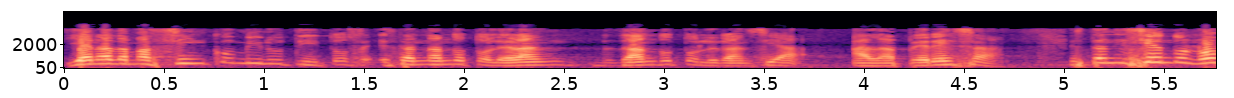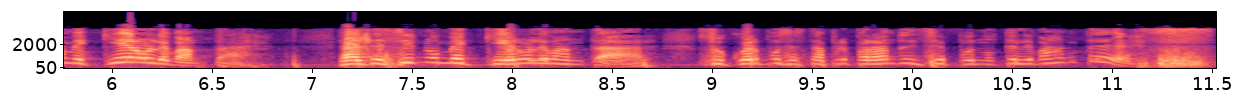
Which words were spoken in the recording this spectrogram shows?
ya nada más cinco minutitos, están dando, dando tolerancia a la pereza. Están diciendo no me quiero levantar. Al decir no me quiero levantar, su cuerpo se está preparando y dice pues no te levantes.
